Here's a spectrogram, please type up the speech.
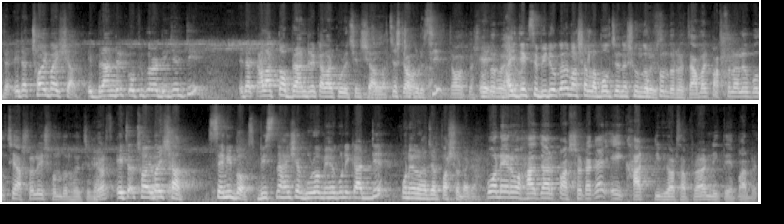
এটা- এটা ছয় বাই সাত। এই ব্র্যান্ডের কপি করা ডিজাইনটি এটা কালারটাও ব্র্যান্ডের কালার করেছি ইনশাআল্লাহ। চেষ্টা করেছি। চমৎকার, সুন্দর হয়েছে। ভাই দেখছে ভিডিও করে মাশাআল্লাহ বলছে না সুন্দর হয়েছে। সুন্দর হয়েছে। আমার পার্সোনালিও বলছি আসলেই সুন্দর হয়েছে ভিউয়ার্স এটা ছয় বাই সাত। সেমি বক্স বিছনা হাইসা গুঁড়ো মেহগুনি কাঠ দিয়ে পনেরো হাজার পাঁচশো টাকা। পনেরো হাজার পাঁচশো টাকায় এই খাটটি ভিউয়ার্স আপনারা নিতে পারবেন।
